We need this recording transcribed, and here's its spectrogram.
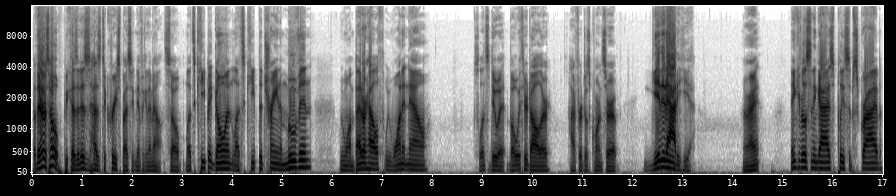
But there is hope because it is has decreased by a significant amount. So let's keep it going. Let's keep the train a moving. We want better health. We want it now. So let's do it. Vote with your dollar. High fructose corn syrup. Get it out of here. All right. Thank you for listening, guys. Please subscribe,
